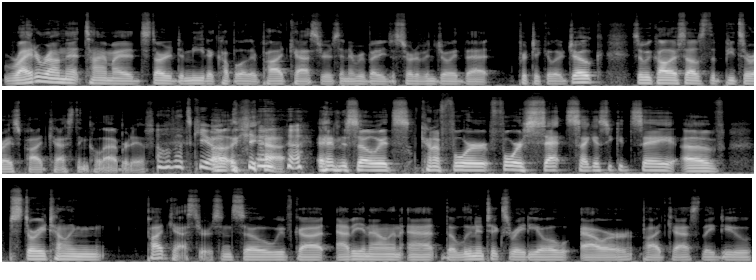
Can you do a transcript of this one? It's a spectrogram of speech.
right around that time, I had started to meet a couple other podcasters, and everybody just sort of enjoyed that particular joke. So we call ourselves the Pizza Rice Podcasting Collaborative. Oh, that's cute. Uh, yeah, and so it's kind of four four sets, I guess you could say, of storytelling podcasters. And so we've got Abby and Alan at the Lunatics Radio Hour podcast. They do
